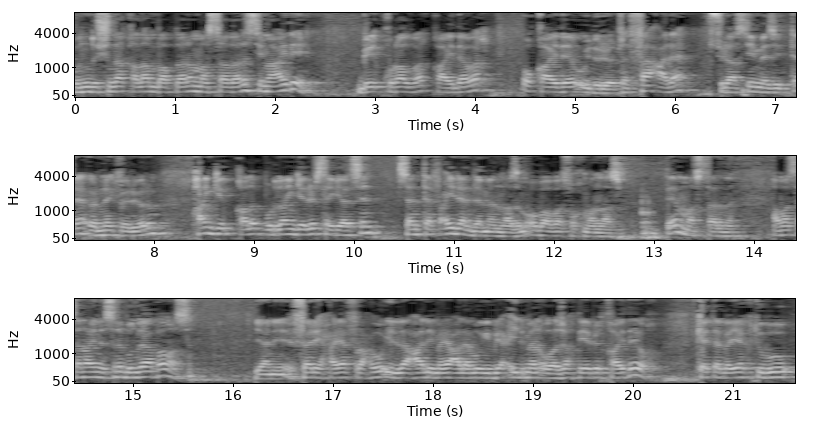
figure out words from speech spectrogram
bunun dışında kalan babların mastarları simai değil. Bir kural var, kaide var. O kaideye uyduruyoruz. Mesela feale, sülasi mezitte örnek veriyorum. Hangi kalıp buradan gelirse gelsin sen tef'ilen demen lazım. O baba sokman lazım. Değil mi mastarını? Ama sen aynısını bunda yapamazsın. Yani feriha yefrahu illa alime ya'lemu gibi ilmen olacak diye bir kaide yok. Ketebe yektubu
